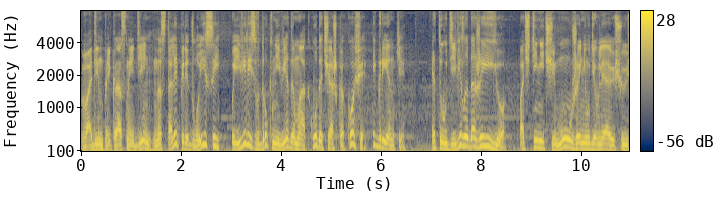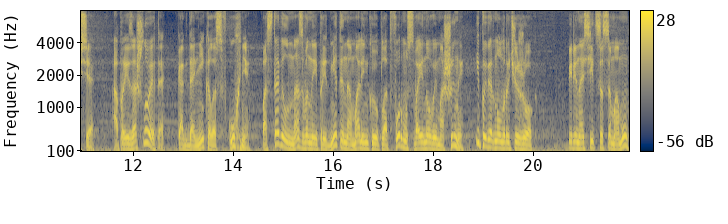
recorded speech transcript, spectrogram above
в один прекрасный день на столе перед Луисой появились вдруг неведомо откуда чашка кофе и гренки. Это удивило даже ее, почти ничему уже не удивляющуюся. А произошло это, когда Николас в кухне поставил названные предметы на маленькую платформу своей новой машины и повернул рычажок. Переноситься самому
